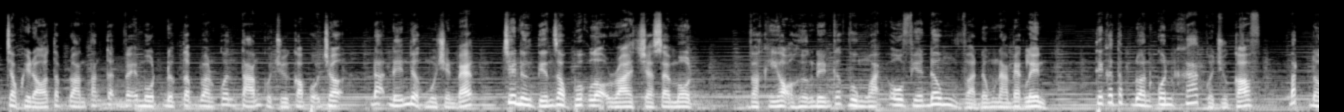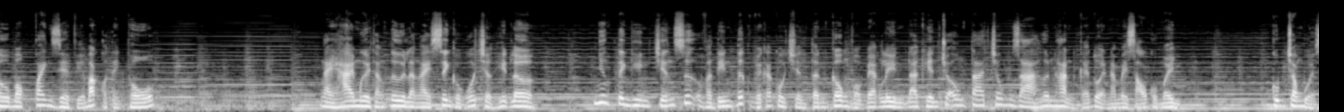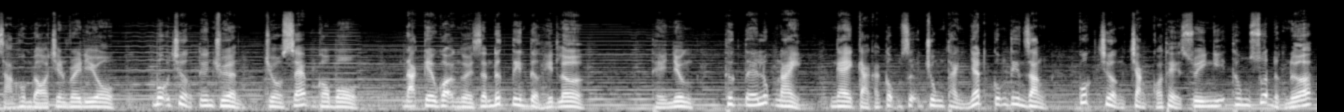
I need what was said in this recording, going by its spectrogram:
Trong khi đó, tập đoàn tăng cận vệ 1 được tập đoàn quân 8 của Chuikov hỗ trợ đã đến được Muchenberg trên đường tiến dọc quốc lộ Reichsstraße 1 và khi họ hướng đến các vùng ngoại ô phía đông và đông nam Berlin, thì các tập đoàn quân khác của Zhukov bắt đầu bọc quanh rìa phía bắc của thành phố. Ngày 20 tháng 4 là ngày sinh của quốc trưởng Hitler, nhưng tình hình chiến sự và tin tức về các cuộc chiến tấn công vào Berlin đã khiến cho ông ta trông già hơn hẳn cái tuổi 56 của mình. Cũng trong buổi sáng hôm đó trên radio, Bộ trưởng tuyên truyền Joseph Goebbels đã kêu gọi người dân Đức tin tưởng Hitler. Thế nhưng, thực tế lúc này, ngay cả các cộng sự trung thành nhất cũng tin rằng quốc trưởng chẳng có thể suy nghĩ thông suốt được nữa.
